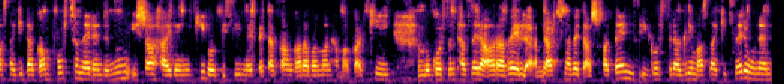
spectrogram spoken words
մասնագիտական փորձը ներ են դնում ի շահ հայրենիքի, որպեսզի մեր պետական կառավարման համակարգի գործընթացները առավել արդյունավետ աշխատեն։ Ի գործ ծրագրի մասնակիցները ունեն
